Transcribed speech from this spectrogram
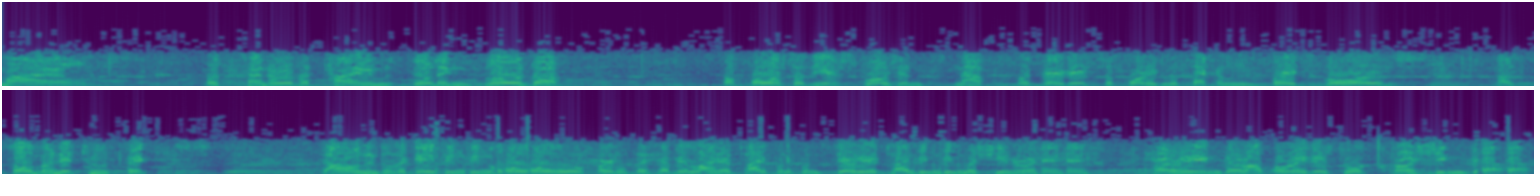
miles. The center of the Times building blows up. The force of the explosion snaps the girders supporting the second and third floors as so many toothpicks. Down into the gaping hole hurtle the heavy line of type and stereotyping machinery, carrying their operators to a crushing death.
